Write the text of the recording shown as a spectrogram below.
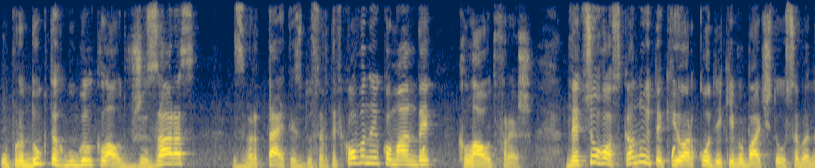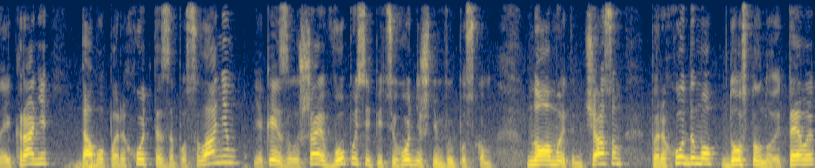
у продуктах Google Cloud вже зараз, звертайтесь до сертифікованої команди CloudFresh. Для цього скануйте QR-код, який ви бачите у себе на екрані, та або переходьте за посиланням, яке я залишаю в описі під сьогоднішнім випуском. Ну а ми тим часом переходимо до основної теми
